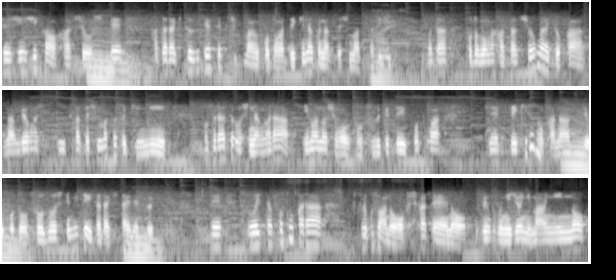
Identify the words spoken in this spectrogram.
精神疾患を発症して働き続けてしまうことができなくなってしまったり、はい、また子供が発達障害とか難病が見つかってしまったときに子育てをしながら今の仕事を続けていくことができるのかなということを想像してみていただきたいです。でそういったことからそれこそあの福祉家庭の全国22万人の,、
